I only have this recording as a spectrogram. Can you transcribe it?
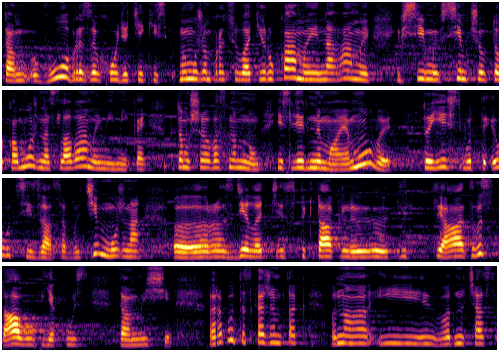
там в образи входять якісь. Ми можемо працювати і руками, і ногами, і всім, всім, що тільки можна, словами, мімікою. Тому що в основному, якщо немає мови, то є от, ці засоби. Чим можна е, зробити спектакль, е, театр, виставу якусь там іще. Робота, скажімо так, вона і водночас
